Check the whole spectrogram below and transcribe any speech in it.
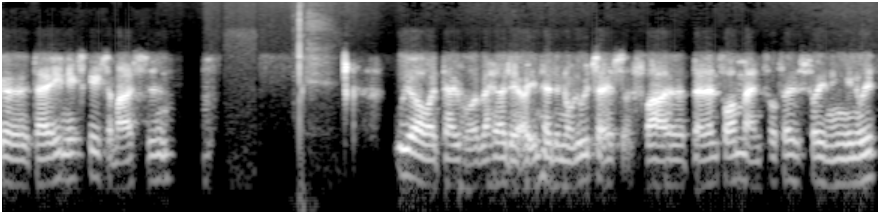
øh, der er egentlig ikke sket så meget siden. Udover at der jo, hvad hedder det, at indhente nogle udtalelser fra øh, blandt andet formanden for Fællesforeningen Inuit,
